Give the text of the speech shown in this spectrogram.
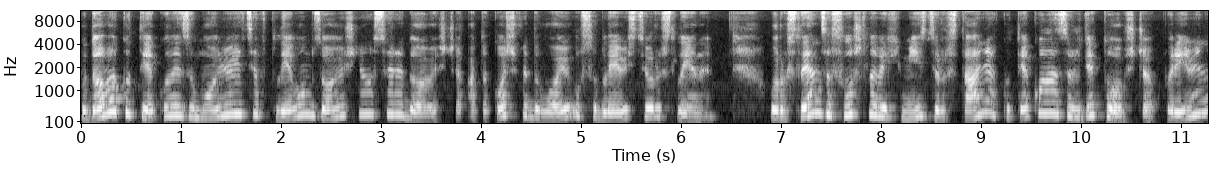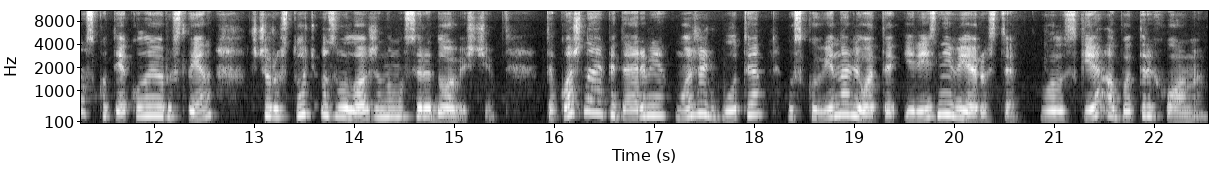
Будова кутикули зумовлюється впливом зовнішнього середовища, а також видовою особливістю рослини. У рослин засушливих місць зростання кутикула завжди товща, порівняно з кутикулою рослин, що ростуть у зволоженому середовищі. Також на епідермі можуть бути воскові нальоти і різні вирости, волоски або трихоми.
